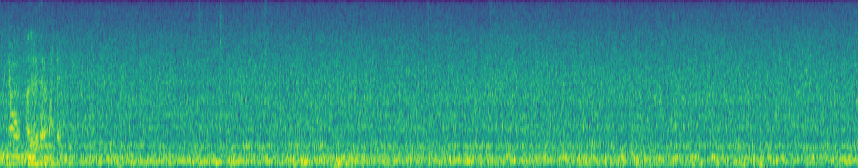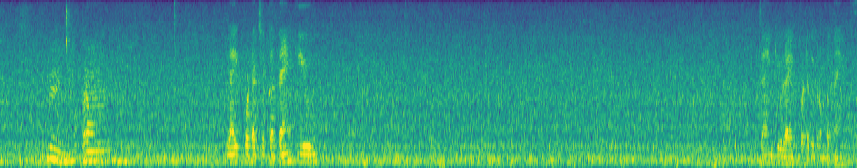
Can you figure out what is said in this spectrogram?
இன்னும் அதில் தர மாட்டேன் ம், அப்புறம் like போட்டாச்சக்கா thank you thank you like போட்டதுக்கு ரொம்ப தேங்க்ஸ்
